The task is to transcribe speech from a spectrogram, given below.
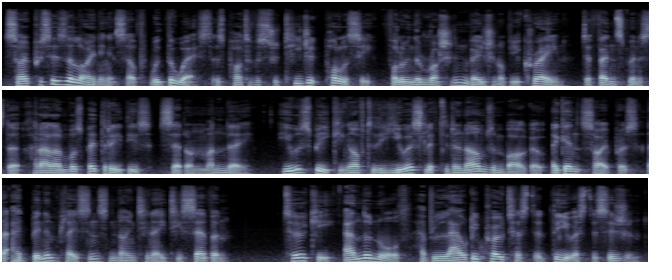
Cyprus is aligning itself with the West as part of a strategic policy following the Russian invasion of Ukraine, Defense Minister Charalambos Petrides said on Monday. He was speaking after the US lifted an arms embargo against Cyprus that had been in place since 1987. Turkey and the North have loudly protested the US decision.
